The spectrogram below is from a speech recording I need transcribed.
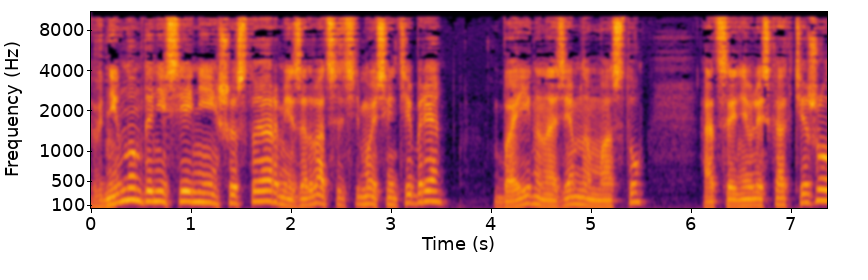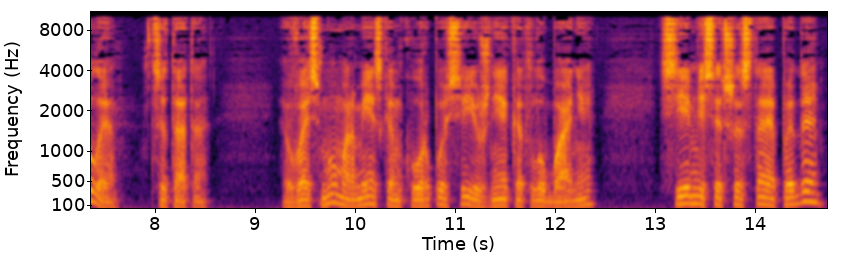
В дневном донесении 6-й армии за 27 сентября бои на наземном мосту оценивались как тяжелые, цитата, «В 8-м армейском корпусе южнее Котлубани 76-я ПД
